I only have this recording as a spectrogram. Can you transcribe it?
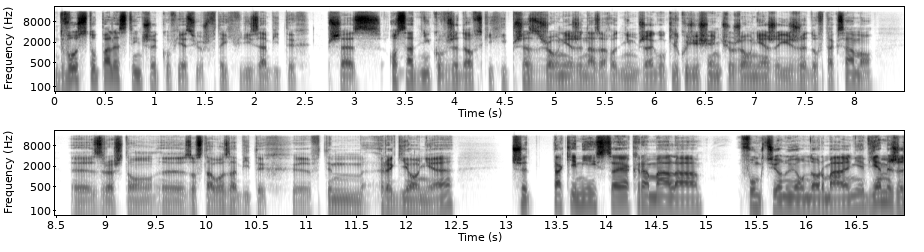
200 Palestyńczyków jest już w tej chwili zabitych przez osadników żydowskich i przez żołnierzy na zachodnim brzegu. Kilkudziesięciu żołnierzy i Żydów tak samo e, zresztą e, zostało zabitych e, w tym regionie. Czy takie miejsca jak Ramala funkcjonują normalnie? Wiemy, że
